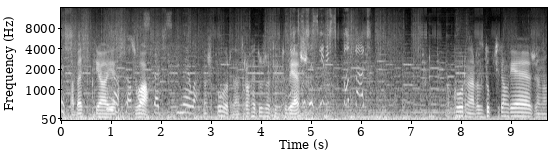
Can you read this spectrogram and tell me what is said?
wieści. Ta bestia jest Nasza zła. postać zginęła. No kurna, trochę dużo tych tu wiesz. Się z nimi spotkać! No kurna, rozdupcie tą wieżę, no.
